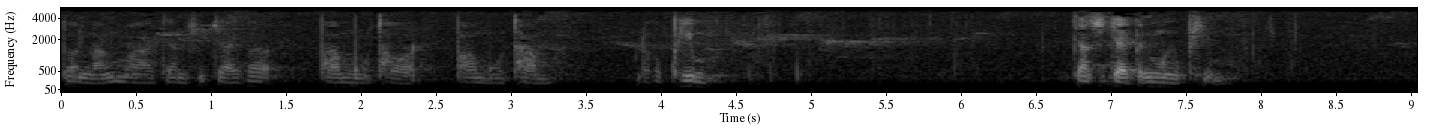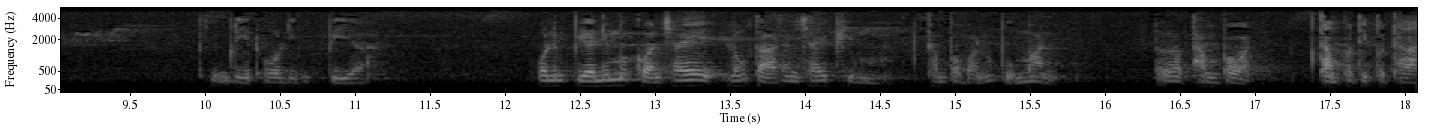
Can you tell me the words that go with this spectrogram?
ตอนหลังมาอาจารย์สุดใจก็พาหมู่ถอดพาหมู่ทำแล้วก็พิมพ์อาจารย์สุดใจเป็นมือพิมพ์ พิมพ์ดีดโอลิมเปีย โอลิมเปียนี้เมื่อก่อนใช้หลวงตาท่านใช้พิมพ์ทำประวัติหลวงปู่มั่น แล้วก็ทำประวัติทำปฏิปทา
